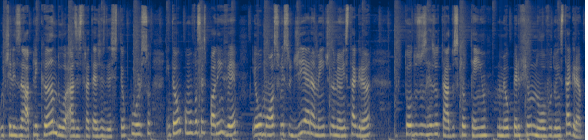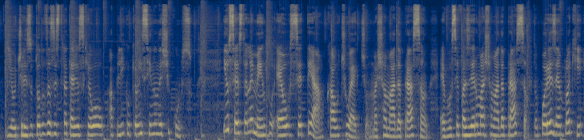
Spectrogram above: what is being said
utilizando, aplicando as estratégias deste teu curso. Então, como vocês podem ver, eu mostro isso diariamente no meu Instagram, todos os resultados que eu tenho no meu perfil novo do Instagram. E eu utilizo todas as estratégias que eu aplico, que eu ensino neste curso. E o sexto elemento é o CTA, Call to Action, uma chamada para ação. É você fazer uma chamada para ação. Então, por exemplo, aqui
